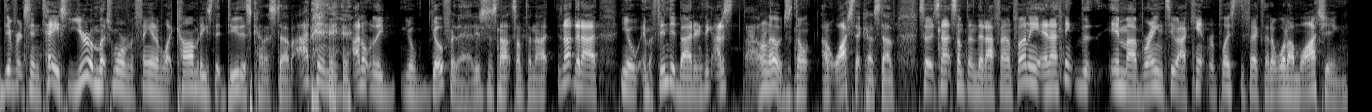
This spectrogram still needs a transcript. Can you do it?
difference in taste. You're a much more of a fan of like comedies that do this kind of stuff. I tend, to, I don't really you know go for that. It's just not something I. It's not that I you know am offended by it or anything. I just I don't know. Just don't I don't watch that kind of stuff. So it's not something that I found funny, and I think that in my brain too, I can't replace the fact that what I'm watching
